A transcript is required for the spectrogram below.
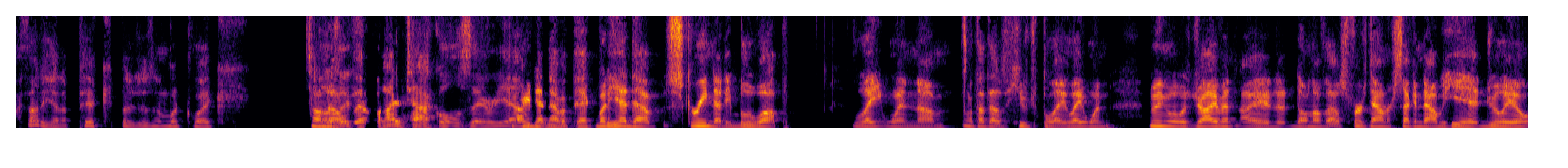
I thought he had a pick, but it doesn't look like. Oh no, like that- five tackles there. no, Yeah, he didn't have a pick, but he had that screen that he blew up late when um, I thought that was a huge play. Late when New England was driving, I don't know if that was first down or second down, but he hit Julia,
